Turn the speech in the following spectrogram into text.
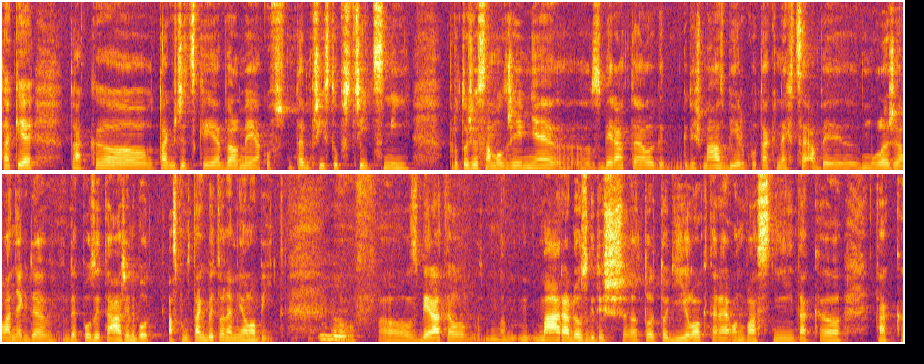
tak, je, tak, eh, tak vždycky je velmi jako ten přístup vstřícný, protože samozřejmě eh, sběratel, když má sbírku, tak nechce, aby mu ležela někde v depozitáři, nebo aspoň tak by to nemělo být. Mm-hmm. Sběratel má radost, když to, to dílo, které on vlastní, tak, tak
